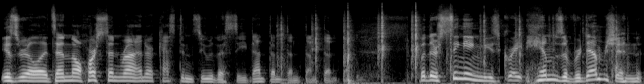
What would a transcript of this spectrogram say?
Israelites and the horse and rider cast into the sea. Dun, dun, dun, dun, dun, dun. But they're singing these great hymns of redemption.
